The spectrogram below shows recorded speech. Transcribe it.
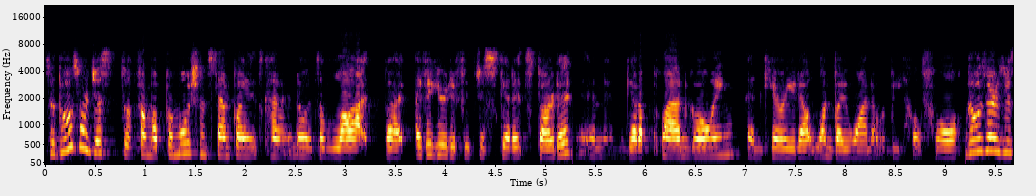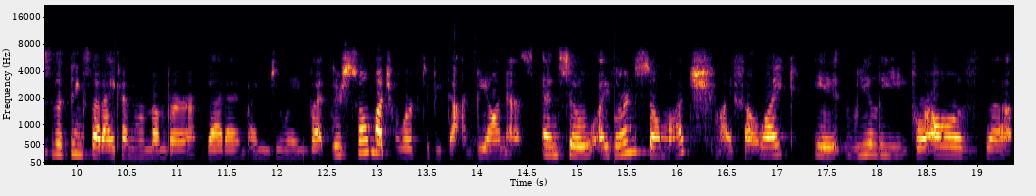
So those are just uh, from a promotion standpoint, it's kind of, I know it's a lot, but I figured if you just get it started and, and get a plan going and carry it out one by one, it would be helpful. Those are just the things that I can remember that I'm, I'm doing, but there's so much work to be done, be honest. And so I learned so much, I felt like, it really, for all of the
